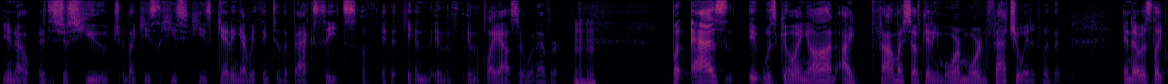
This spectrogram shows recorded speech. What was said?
You know, it's just huge and like he's he's he's getting everything to the back seats of in in the in the playhouse or whatever. Mm-hmm. But as it was going on, I found myself getting more and more infatuated with it. And I was like,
